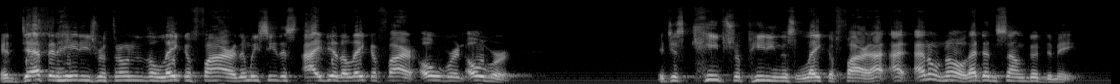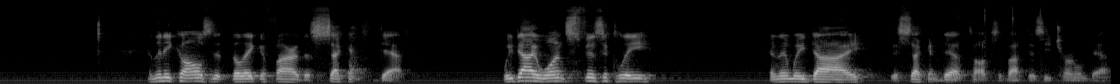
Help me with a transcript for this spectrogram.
And death and Hades were thrown into the lake of fire. Then we see this idea the lake of fire over and over. It just keeps repeating this lake of fire. I, I, I don't know. That doesn't sound good to me. And then he calls it the lake of fire the second death. We die once physically, and then we die. The second death talks about this eternal death.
